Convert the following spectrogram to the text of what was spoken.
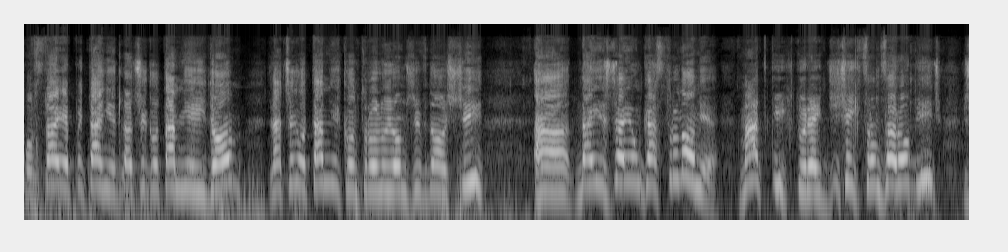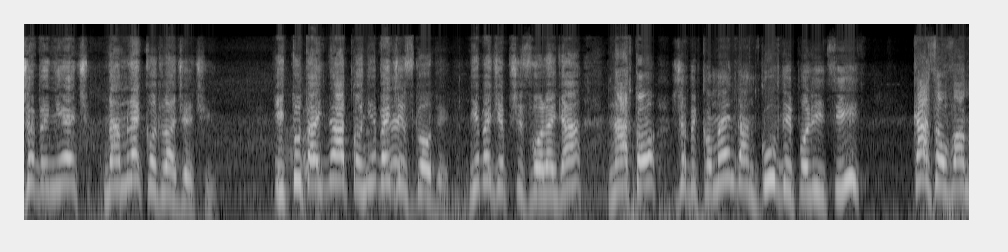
powstaje pytanie, dlaczego tam nie idą, dlaczego tam nie kontrolują żywności, a najeżdżają gastronomię. Matki, które dzisiaj chcą zarobić, żeby mieć na mleko dla dzieci. I tutaj na to nie będzie zgody, nie będzie przyzwolenia na to, żeby komendant główny policji kazał wam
